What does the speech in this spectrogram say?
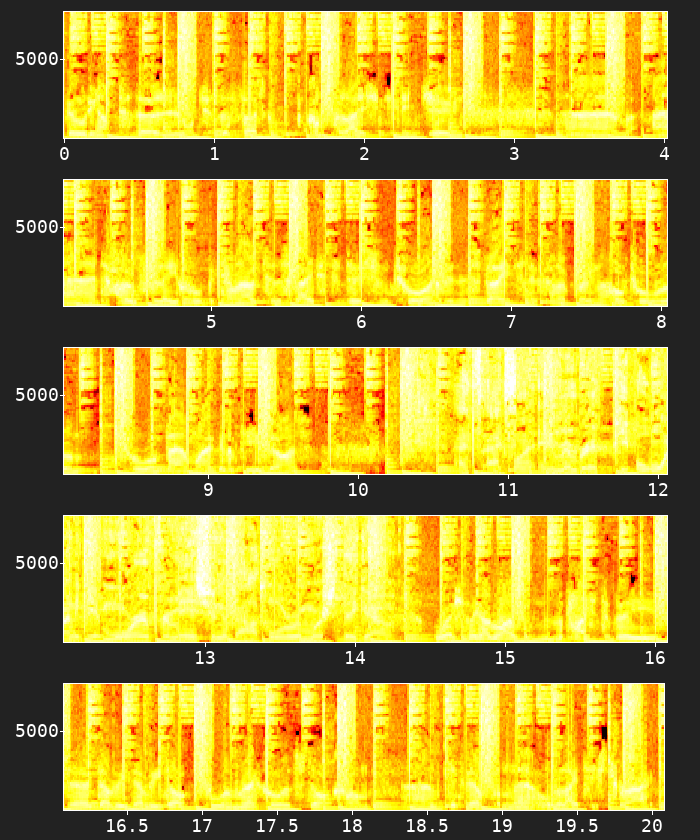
building up to the launch of the first compilation in June. Um, and hopefully we'll be coming out to the States to do some touring in the States and kind of bring the whole Toolroom, tour and bandwagon up to you guys. That's excellent. And remember, if people want to get more information about Toolroom, where should they go? Where should they go? Right, the place to be is uh, www.toolroomrecords.com. Um, get yourself from there, all the latest tracks.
